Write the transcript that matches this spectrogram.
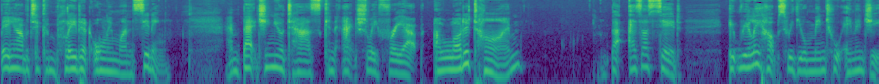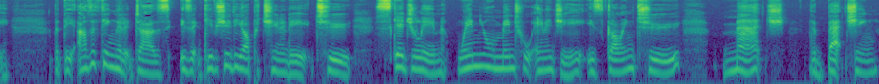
being able to complete it all in one sitting. And batching your tasks can actually free up a lot of time but as I said, it really helps with your mental energy. But the other thing that it does is it gives you the opportunity to schedule in when your mental energy is going to match the batching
